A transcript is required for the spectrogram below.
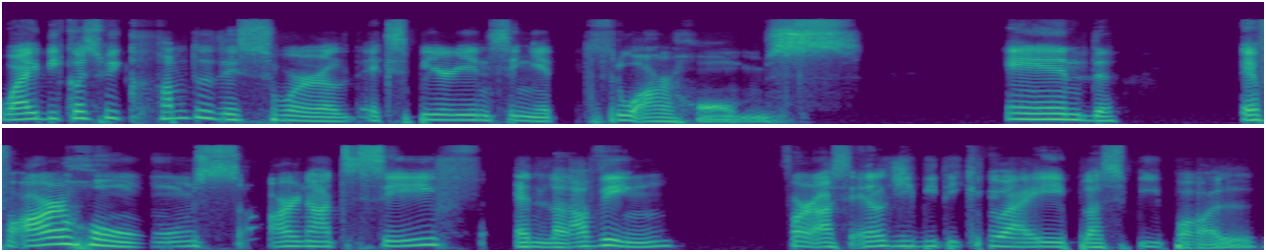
Why? Because we come to this world experiencing it through our homes. And if our homes are not safe and loving for us LGBTQIA plus people,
